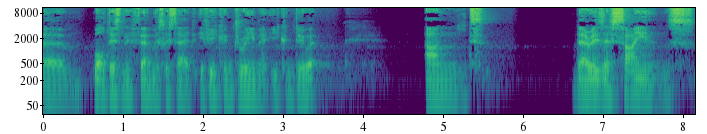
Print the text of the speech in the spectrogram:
Um, Walt Disney famously said, if you can dream it, you can do it. And there is a science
